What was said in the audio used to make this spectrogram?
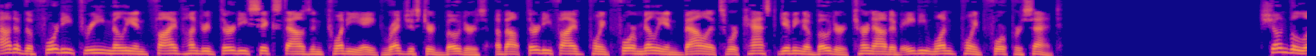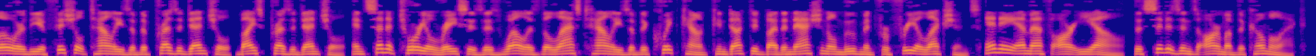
Out of the 43,536,028 registered voters, about 35.4 million ballots were cast giving a voter turnout of 81.4%. Shown below are the official tallies of the presidential, vice presidential, and senatorial races as well as the last tallies of the quick count conducted by the National Movement for Free Elections NAMFREL, the citizens' arm of the COMELEC.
